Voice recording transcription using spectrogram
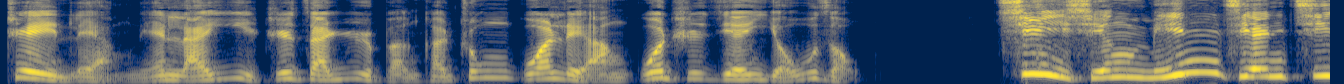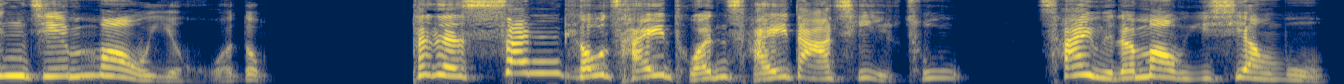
这两年来一直在日本和中国两国之间游走，进行民间经济贸易活动。他的三条财团财大气粗，参与的贸易项目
